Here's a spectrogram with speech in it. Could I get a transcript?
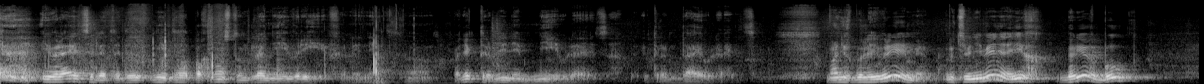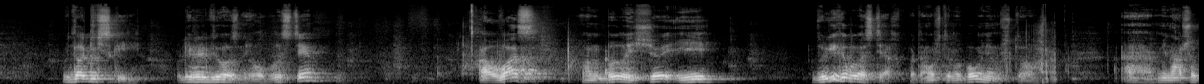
Является ли это идолопоклонством для неевреев или нет? По некоторым мнениям не является, по некоторым да является они же были евреями, но тем не менее их грех был в идеологической или религиозной области, а у вас он был еще и в других областях, потому что мы помним, что а, Минаша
